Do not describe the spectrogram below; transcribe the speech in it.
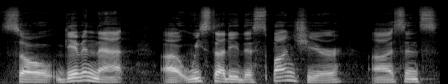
So given that, uh, we study this sponge here uh, since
